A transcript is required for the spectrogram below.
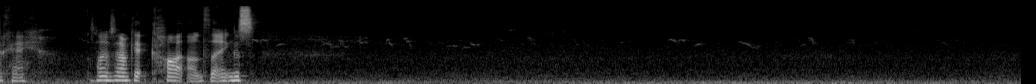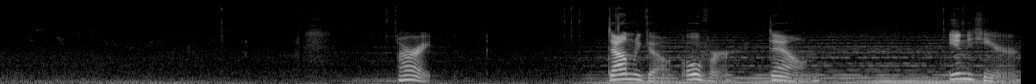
Okay. As long as I don't get caught on things. Alright. Down we go. Over. Down. In here.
